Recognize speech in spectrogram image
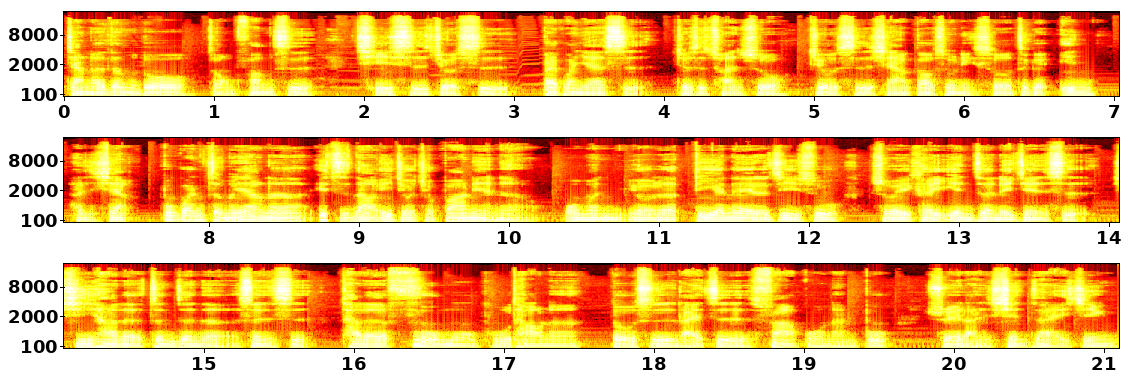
讲了这么多种方式，其实就是拜官牙史，就是传说，就是想要告诉你说这个音很像。不管怎么样呢，一直到一九九八年呢，我们有了 DNA 的技术，所以可以验证了一件事：嘻哈的真正的身世，他的父母葡萄呢？都是来自法国南部，虽然现在已经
